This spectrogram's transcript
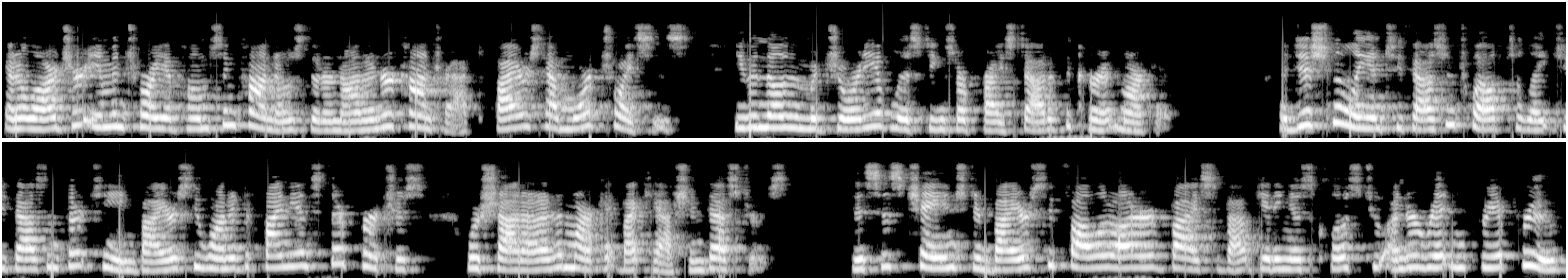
and a larger inventory of homes and condos that are not under contract, buyers have more choices, even though the majority of listings are priced out of the current market. Additionally, in 2012 to late 2013, buyers who wanted to finance their purchase were shot out of the market by cash investors. This has changed and buyers who followed our advice about getting as close to underwritten pre-approved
